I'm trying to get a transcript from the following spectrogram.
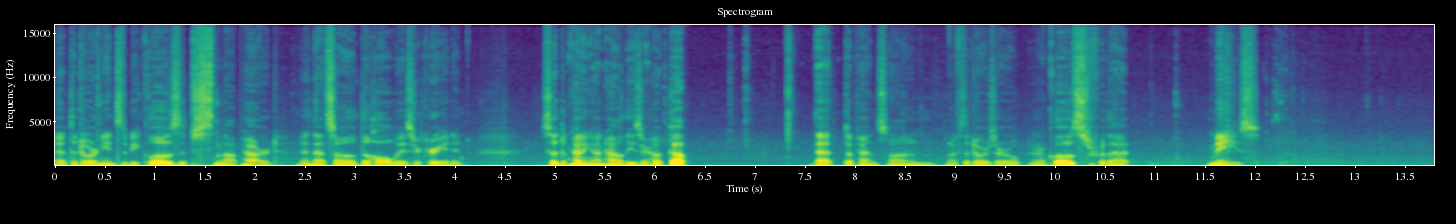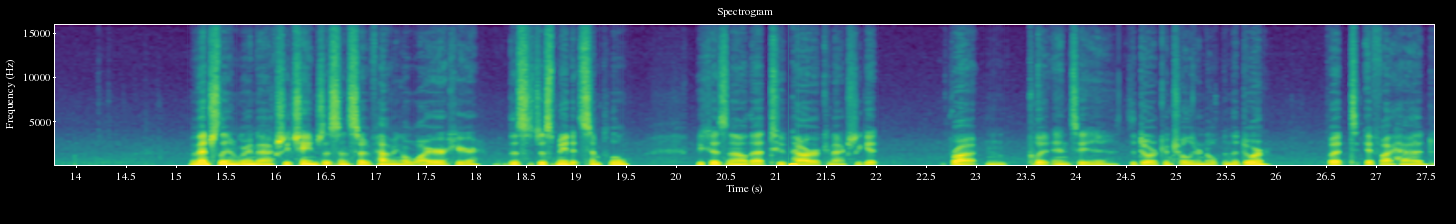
If the door needs to be closed, it's not powered. And that's how the hallways are created. So depending on how these are hooked up, that depends on if the doors are open or closed for that maze. Eventually I'm going to actually change this instead of having a wire here. This has just made it simple because now that 2 power can actually get brought and put into the door controller and open the door but if I had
